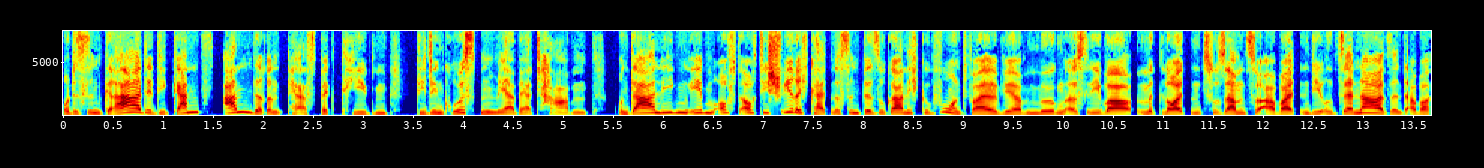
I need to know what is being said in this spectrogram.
Und es sind gerade die ganz anderen Perspektiven, die den größten Mehrwert haben. Und da liegen eben oft auch die Schwierigkeiten. Das sind wir so gar nicht gewohnt, weil wir mögen es lieber, mit Leuten zusammenzuarbeiten, die uns sehr nahe sind. Aber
